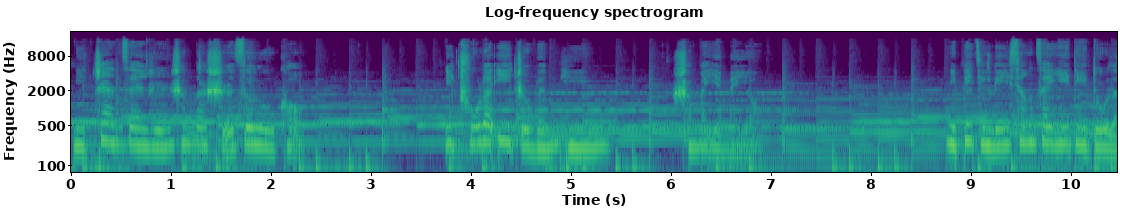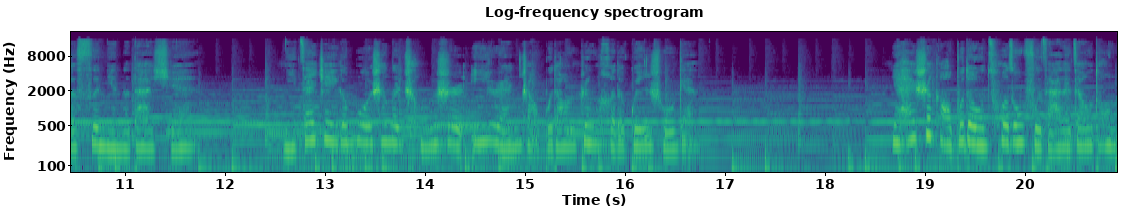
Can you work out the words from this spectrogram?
你站在人生的十字路口，你除了一纸文凭，什么也没有。你背井离乡，在异地读了四年的大学，你在这个陌生的城市依然找不到任何的归属感。你还是搞不懂错综复杂的交通，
